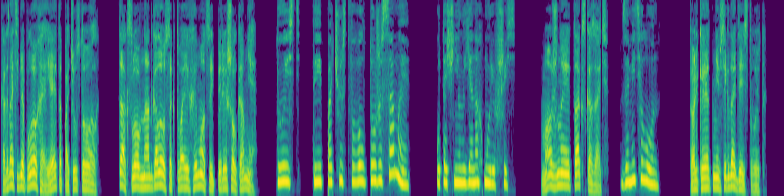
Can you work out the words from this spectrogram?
Когда тебе плохо, я это почувствовал. Так, словно отголосок твоих эмоций перешел ко мне. То есть ты почувствовал то же самое? Уточнила я, нахмурившись. Можно и так сказать. Заметил он. Только это не всегда действует.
